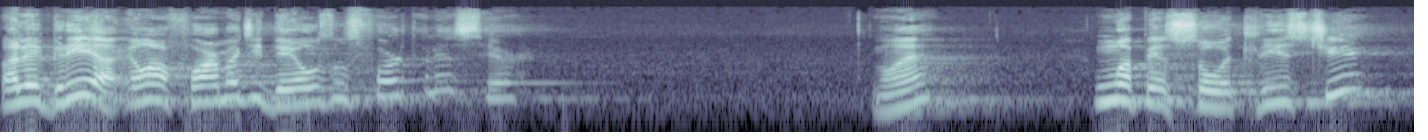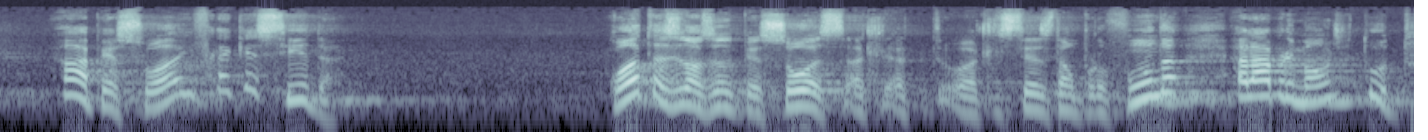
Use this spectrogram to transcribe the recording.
alegria é uma forma de Deus nos fortalecer, não é? Uma pessoa triste é uma pessoa enfraquecida. Quantas nós vemos pessoas, a, a, a tristeza tão profunda, ela abre mão de tudo.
